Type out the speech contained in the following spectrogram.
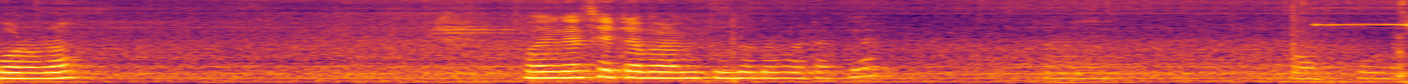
বড়রা। হয়ে গেছে, এটা আবার আমি তুলে দেবো এটাকে। আমি অফ করব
